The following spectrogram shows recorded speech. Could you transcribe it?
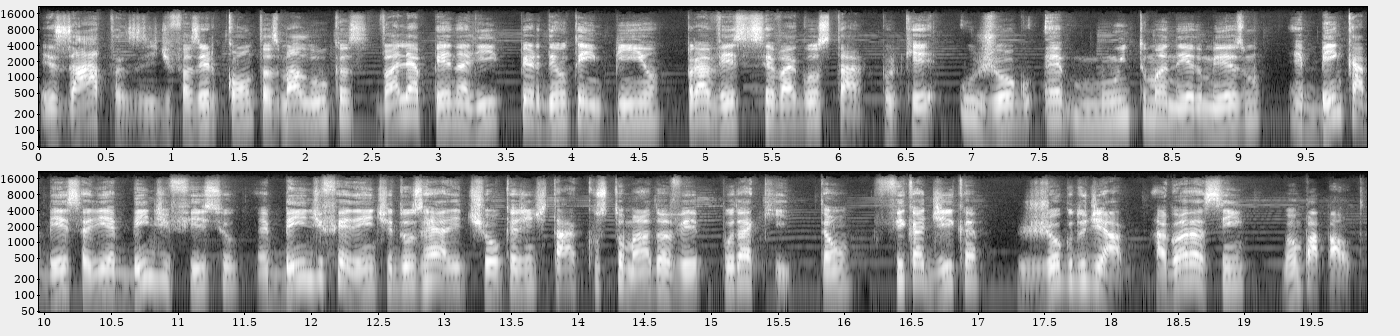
exatas e de fazer contas malucas, vale a pena ali perder um tempinho para ver se você vai gostar, porque o jogo é muito maneiro mesmo. É bem cabeça ali, é bem difícil, é bem diferente dos reality show que a gente está acostumado a ver por aqui. Então, fica a dica, Jogo do Diabo. Agora sim, vamos para a pauta.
